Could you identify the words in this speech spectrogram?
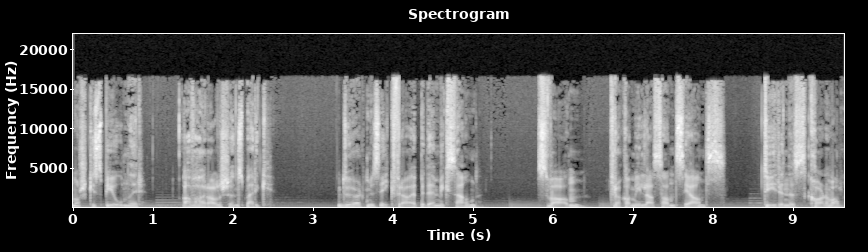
Norske spioner av Harald Skjønsberg. Du har hørt musikk fra Epidemic Sound, Svanen fra Camilla Sanzians, Dyrenes karneval.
